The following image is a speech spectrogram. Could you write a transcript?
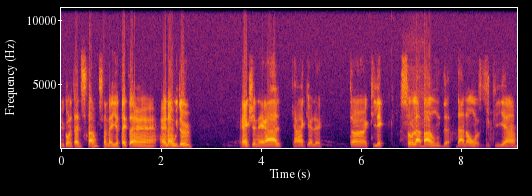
vu qu'on est à distance, mais il y a peut-être un, an ou deux, règle générale, quand tu as un clic sur la bande d'annonce du client,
